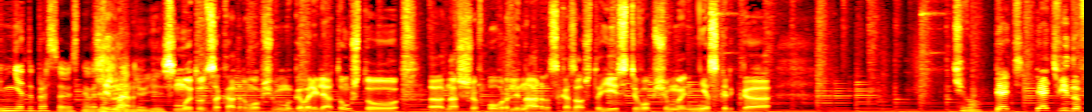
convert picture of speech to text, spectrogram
недобросовестные в этом сожалению, есть. Мы тут за кадром, в общем, мы говорили о том, что э, наш шеф-повар Ленар сказал, что есть, в общем, несколько... Чего? Пять, пять видов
